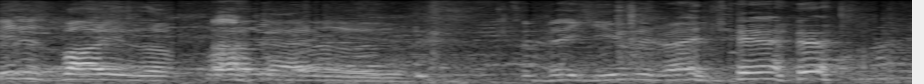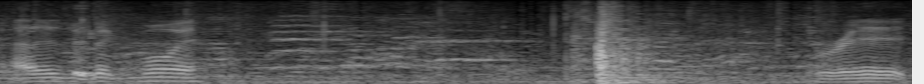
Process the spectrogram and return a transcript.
He just bodied the fuck out of you. It's a big human right there. That is a big boy. Rich.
